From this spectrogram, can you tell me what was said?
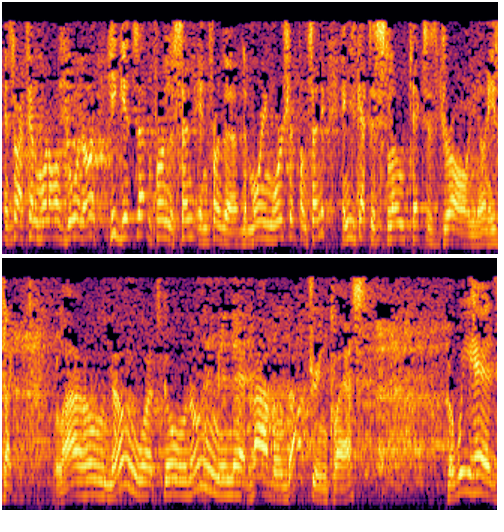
And so I tell him what all's going on. He gets up in front of the Sunday, in front of the, the morning worship on Sunday, and he's got this slow Texas drawl, you know, and he's like, "Well, I don't know what's going on in that Bible doctrine class, but we had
